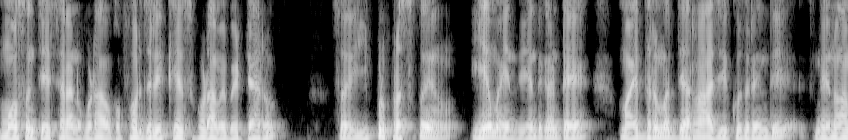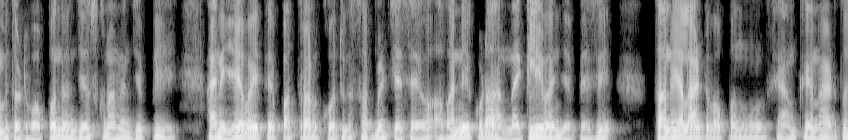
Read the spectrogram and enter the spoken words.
మోసం చేశారని కూడా ఒక ఫోర్జరీ కేసు కూడా ఆమె పెట్టారు. సో ఇప్పుడు ప్రస్తుతం ఏమైంది? ఎందుకంటే మా ఇద్దరి మధ్య రాజీ కుదిరింది. నేను ఆమెతోటి ఒప్పందం చేసుకున్నానని చెప్పి ఆయన ఏవైతే పత్రాలు కోర్టుకు సబ్మిట్ చేశాయో అవన్నీ కూడా నకిలీవని అని చెప్పేసి తాను ఎలాంటి ఒప్పందము శ్యామ్కే నాయుడుతో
